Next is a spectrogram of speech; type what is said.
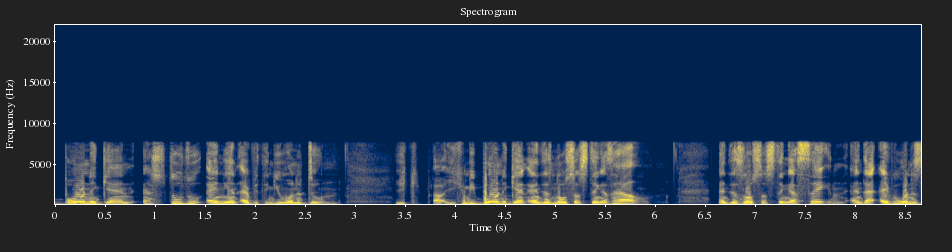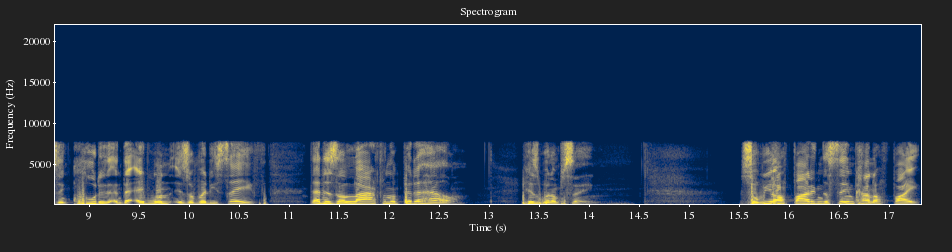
born again and still do any and everything you want to do. You, uh, you can be born again and there's no such thing as hell. And there's no such thing as Satan. And that everyone is included and that everyone is already saved. That is a lie from the pit of hell. Here's what I'm saying. So we are fighting the same kind of fight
